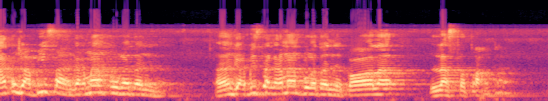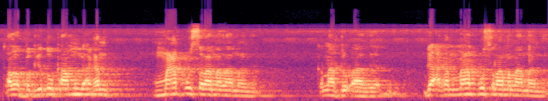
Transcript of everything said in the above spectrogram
aku nggak bisa nggak mampu katanya nggak bisa nggak mampu katanya kalau las kalau begitu kamu nggak akan mampu selama-lamanya. Kena doa ya. Enggak akan mampu selama-lamanya.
